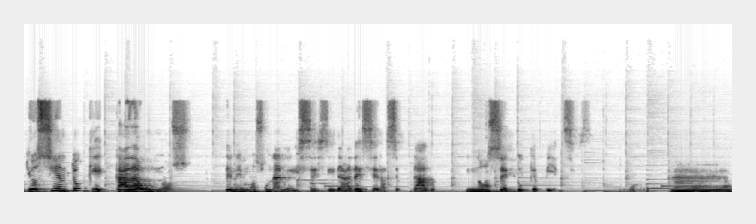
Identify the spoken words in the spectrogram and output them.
yo siento que cada uno tenemos una necesidad de ser aceptado. No sé tú qué piensas. Mm,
